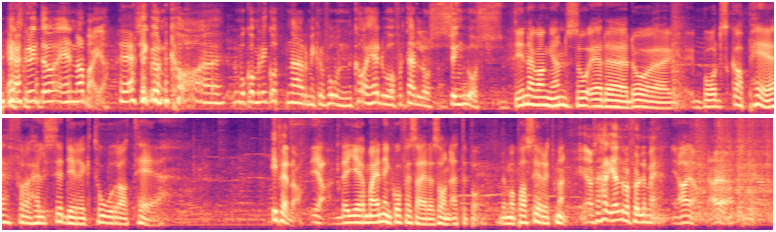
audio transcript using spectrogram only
En skryter, og en arbeider. Sigbjørn, hva, eh, du må komme deg godt nær mikrofonen. Hva har du å fortelle oss, synge oss? Denne gangen så er det da eh, budskap P fra Helsedirektoratet. I Firda. Ja, det gir mening hvorfor jeg sier det sånn etterpå. Det må passe i rytmen. Ja, så her gjelder det å følge med. Ja, ja. Ja, ja.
